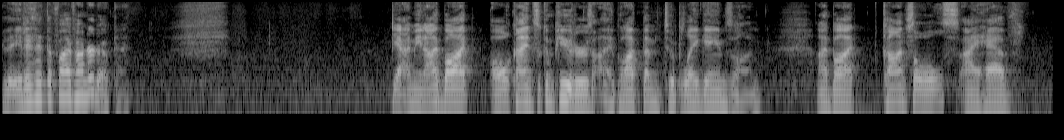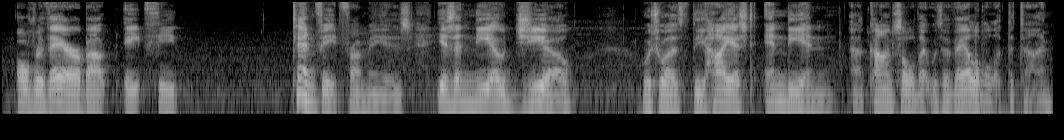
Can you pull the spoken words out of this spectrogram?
It isn't the 500. Okay. Yeah, I mean, I bought all kinds of computers. I bought them to play games on. I bought consoles. I have over there about eight feet, ten feet from me is is a Neo Geo, which was the highest Indian uh, console that was available at the time.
